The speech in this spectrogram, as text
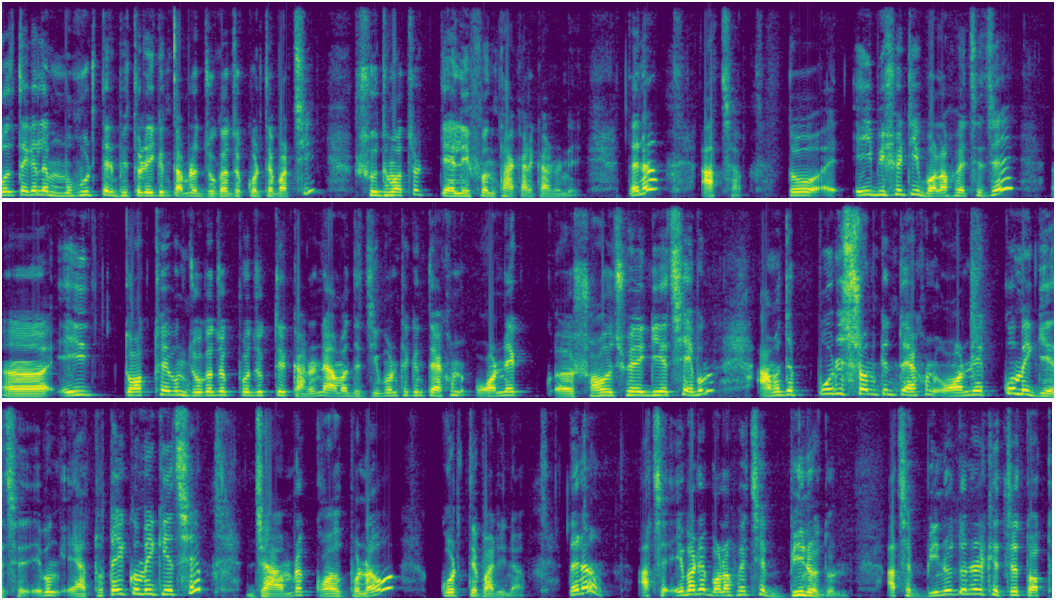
বলতে গেলে মুহূর্তের ভিতরেই কিন্তু আমরা যোগাযোগ করতে পারছি, শুধুমাত্র টেলিফোন থাকার কারণে। তাই না? আচ্ছা তো এই বিষয়টি বলা হয়েছে যে এই তথ্য এবং যোগাযোগ প্রযুক্তির কারণে আমাদের জীবনটা কিন্তু এখন অনেক সহজ হয়ে গিয়েছে এবং আমাদের পরিশ্রম কিন্তু এখন অনেক কমে গিয়েছে এবং এতটাই কমে গিয়েছে যা আমরা কল্পনাও করতে পারি না, তাই না? আচ্ছা এবারে বলা হয়েছে বিনোদন। আচ্ছা বিনোদনের ক্ষেত্রে তথ্য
